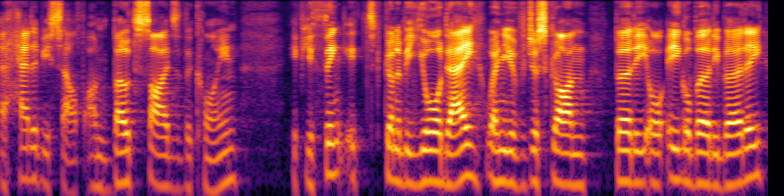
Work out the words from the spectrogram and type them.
ahead of yourself on both sides of the coin if you think it's going to be your day when you've just gone birdie or eagle birdie birdie,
